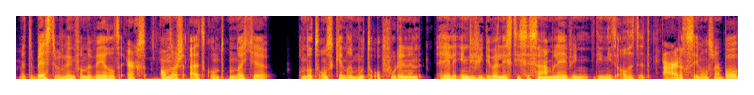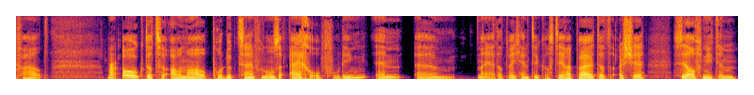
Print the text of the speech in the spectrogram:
met de beste bedoeling van de wereld ergens anders uitkomt, omdat, je, omdat we onze kinderen moeten opvoeden in een hele individualistische samenleving die niet altijd het aardigste in ons naar boven haalt. Maar ook dat we allemaal product zijn van onze eigen opvoeding. En ehm, nou ja, dat weet jij natuurlijk als therapeut, dat als je zelf niet een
